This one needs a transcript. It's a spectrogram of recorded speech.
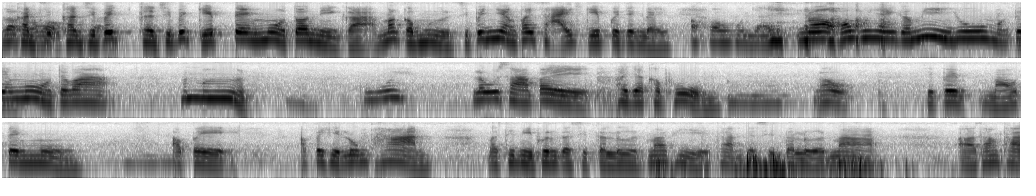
แล้วก็คันสิบอกคันสิไปคันสิไปเก็บแตงโมตอนนี้กะมันก็มืดสิไปเยี่ยงไผสายเก็บก็จังไดเอาของคุณใหญ่เนาะของผู้ใหญ่ก็มีอยู่หมักแตงโมแต่ว่า มันมืดอุ้ยเราอุตส่าห์ไปพยาคภูมิอืมเราสิไปเหมาแตงโมเอาไป เอาไปเห็นลงทาน มาที่นี่เพิ่นก็สิเตลิดมาพี่ท่านก็สิเตลิดมาอ่าทางทา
